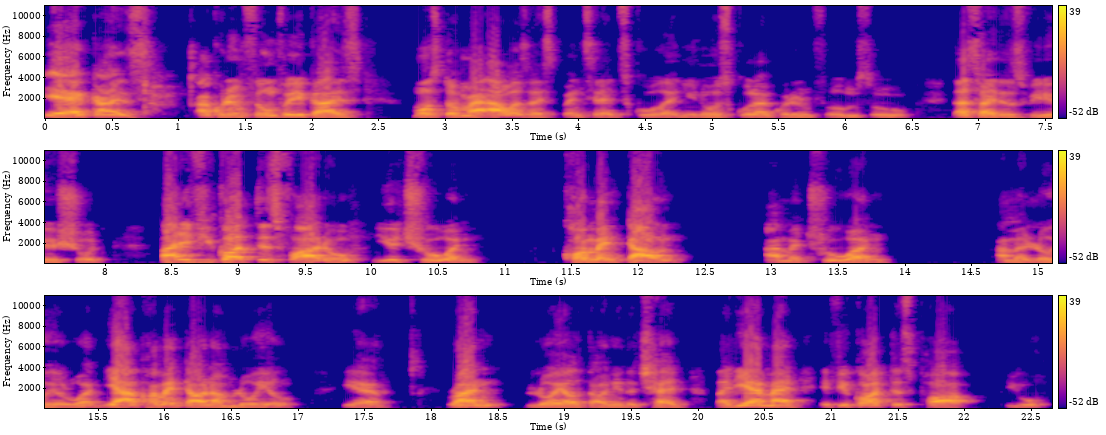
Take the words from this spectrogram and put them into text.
Yeah, guys, I couldn't film for you guys. Most of my hours I spent it at school, and you know, school I couldn't film, so that's why this video is short. But if you got this far, though, you're a true one. Comment down, I'm a true one. I'm a loyal one. Yeah, comment down, I'm loyal. Yeah, run loyal down in the chat. But yeah, man, if you got this far, you,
